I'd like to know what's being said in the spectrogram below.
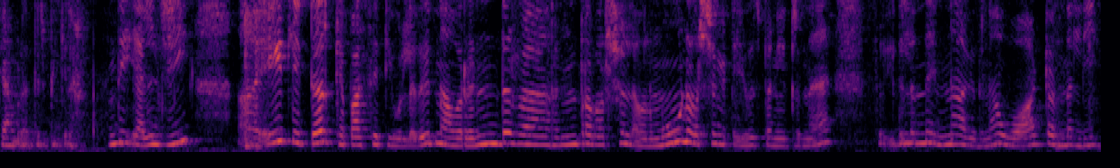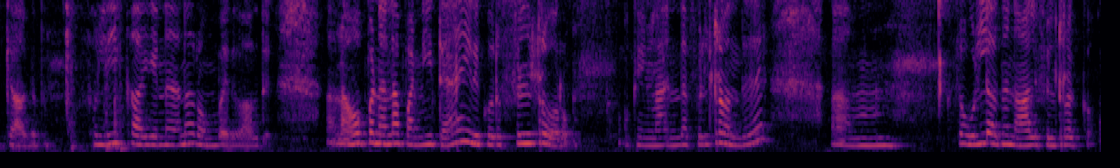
கேமரா திருப்பிக்கிறேன். வந்து எல்ஜி எயிட் லிட்டர் கெப்பாசிட்டி உள்ளது. நான் ஒரு ரெண்டரை ரெண்டரை வருஷம் இல்லை ஒரு மூணு வருஷம் கிட்டே யூஸ் பண்ணிகிட்டு இருந்தேன் ஸோ இதுலேருந்து என்ன ஆகுதுன்னா வாட்டர் வந்து லீக் ஆகுது. ஸோ லீக் ஆகி என்னன்னா ரொம்ப இதுவாகுது. நான் ஓப்பன் எல்லாம் பண்ணிட்டேன். இதுக்கு ஒரு ஃபில்ட்ரு வரும். ஓகேங்களா இந்த ஃபில்ட்ரு வந்து ஸோ உள்ளே வந்து நாலு ஃபில்ட்ரு இருக்கும்.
